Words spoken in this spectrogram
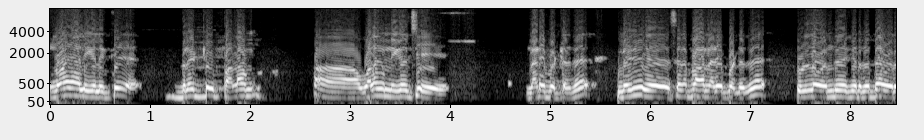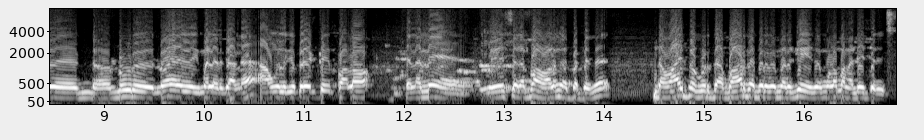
நோயாளிகளுக்கு பிரெட்டு பழம் ஆஹ், வழங்கும் நிகழ்ச்சி நடைபெற்றது. மிக சிறப்பாக நடைபெற்றது. உள்ள வந்து கிட்டத்தட்ட ஒரு நூறு நோயாளிகளுக்கு மேல இருக்காங்க. அவங்களுக்கு பிரெட்டு பழம் எல்லாமே மிக சிறப்பாக வழங்கப்பட்டது. இந்த வாய்ப்பை கொடுத்த பாரத பிரதமருக்கு இதன் மூலமா நன்றி தெரிவிச்சு.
